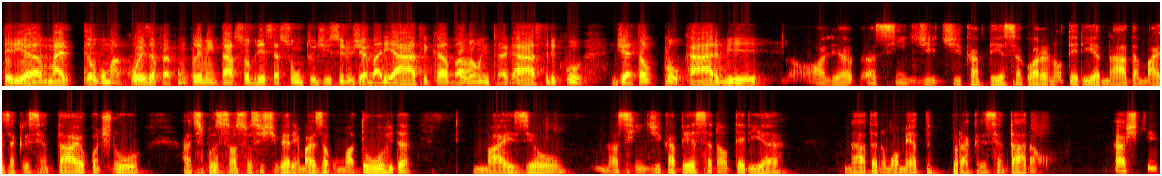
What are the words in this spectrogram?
teria mais alguma coisa para complementar sobre esse assunto de cirurgia bariátrica, balão intragástrico, dieta low carb? Olha, assim, de, de cabeça agora não teria nada mais a acrescentar. Eu continuo à disposição se vocês tiverem mais alguma dúvida, mas eu, assim, de cabeça não teria nada no momento para acrescentar, não. Acho que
